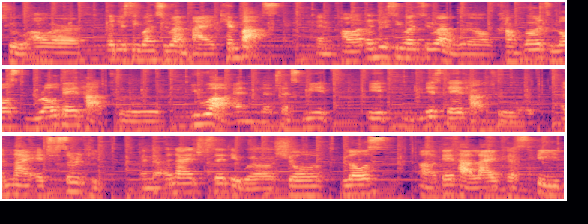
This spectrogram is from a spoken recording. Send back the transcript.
to our NUC131 by CAN bus. And our NUC131 will convert those raw data to UART and transmit it this data to N9H30. And the N9H30 will show those uh, data like uh, speed,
